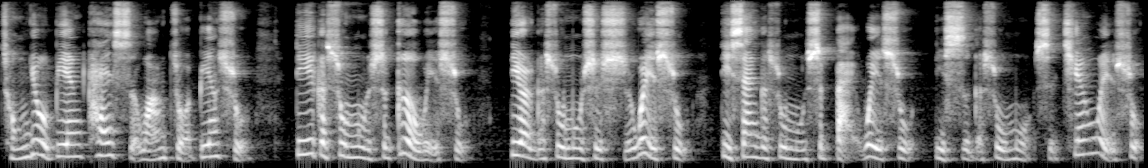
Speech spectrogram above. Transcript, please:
从右边开始往左边数，第一个数目是个位数，第二个数目是十位数，第三个数目是百位数，第四个数目是千位数，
